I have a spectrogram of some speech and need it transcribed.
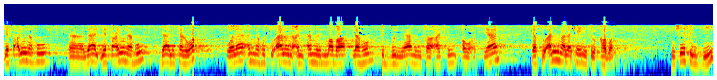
يفعلونه آه، يفعلونه ذلك الوقت ولا أنه سؤال عن أمر مضى لهم في الدنيا من طاعة أو عصيان كسؤال الملكين في القبر الشيخ dit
